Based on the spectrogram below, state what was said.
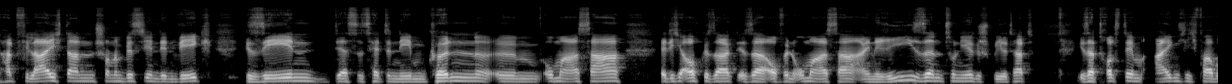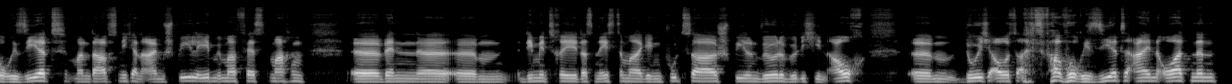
hat vielleicht dann schon ein bisschen den Weg gesehen, dass es hätte nehmen können. Ähm, Omar Assar hätte ich auch gesagt, ist er, auch wenn Omar Assar ein riesen Turnier gespielt hat, ist er trotzdem eigentlich favorisiert. Man darf es nicht an einem Spiel eben immer festmachen. Äh, wenn äh, ähm, Dimitri das nächste Mal gegen Puzza spielen würde, würde ich ihn auch ähm, durchaus als favorisiert einordnen,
